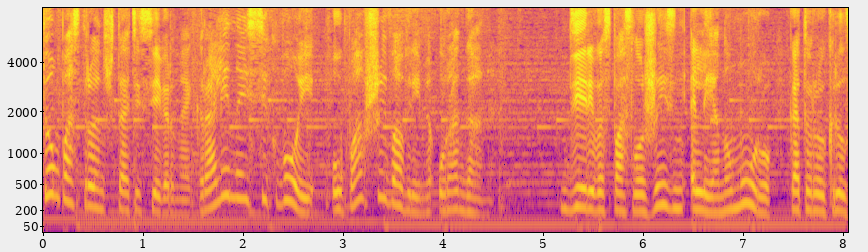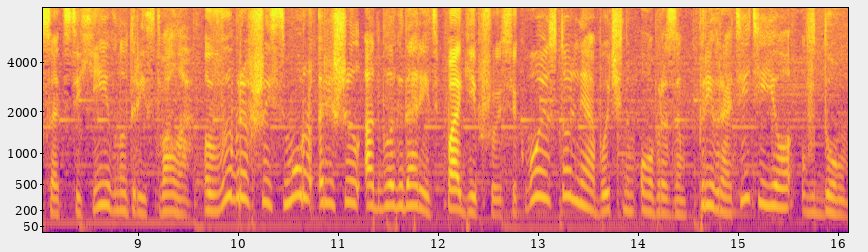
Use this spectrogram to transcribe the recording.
Дом построен в штате Северная Каролина из секвойи, упавшей во время урагана. Дерево спасло жизнь Лену Муру, который укрылся от стихии внутри ствола. Выбравшись, Мур решил отблагодарить погибшую секвою столь необычным образом – превратить ее в дом.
